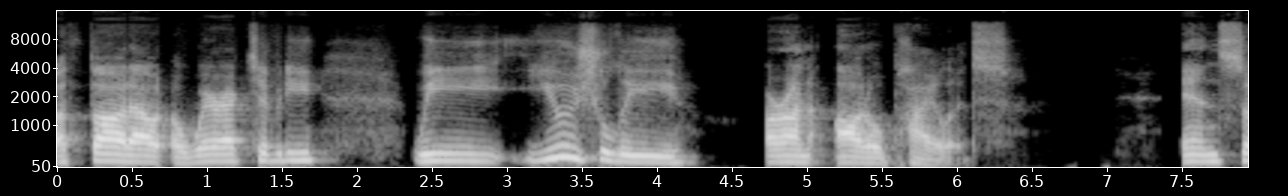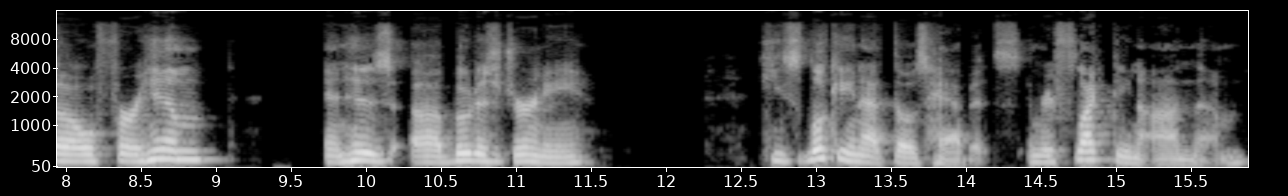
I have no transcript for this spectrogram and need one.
a thought out aware activity, we usually are on autopilot. And so for him and his uh, Buddhist journey, he's looking at those habits and reflecting on them,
